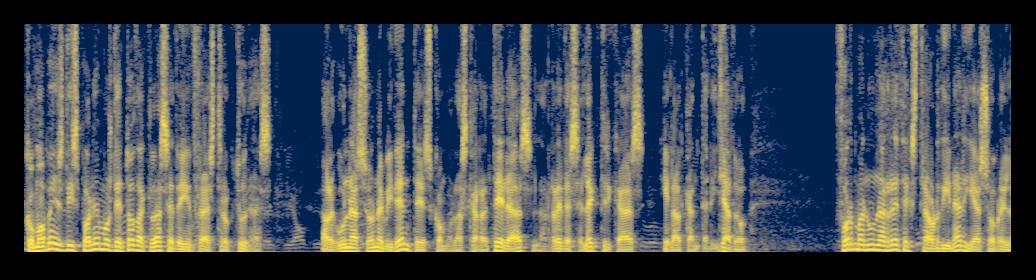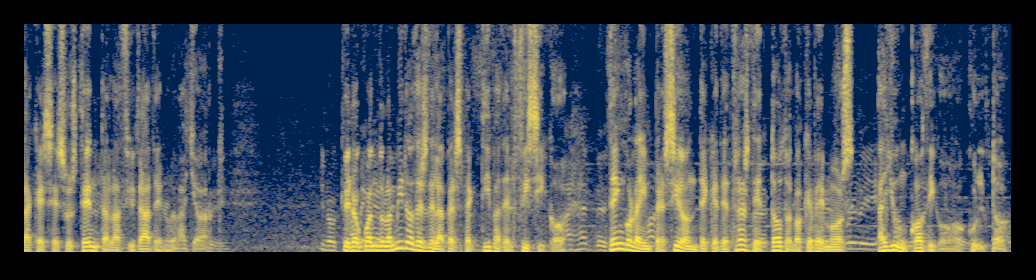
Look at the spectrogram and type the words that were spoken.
Como ves, disponemos de toda clase de infraestructuras. Algunas son evidentes, como las carreteras, las redes eléctricas, el alcantarillado. Forman una red extraordinaria sobre la que se sustenta la ciudad de Nueva York. Pero cuando la miro desde la perspectiva del físico, tengo la impresión de que detrás de todo lo que vemos hay un código oculto.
